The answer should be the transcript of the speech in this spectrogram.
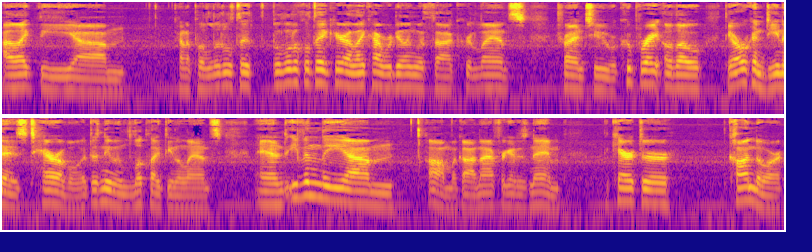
I like the um, kind of political political take here. I like how we're dealing with uh, Kurt Lance trying to recuperate. Although the artwork on Dinah is terrible. It doesn't even look like Dinah Lance. And even the um, oh my god, now I forget his name. The character Condor.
